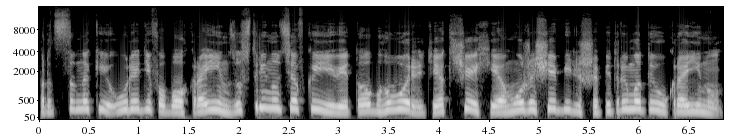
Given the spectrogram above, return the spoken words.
представники урядів обох країн зустрінуться в Києві та обговорять, як Чехія може ще більше підтримати Україну.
